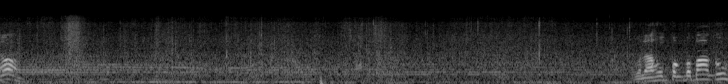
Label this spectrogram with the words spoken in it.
Yan. Wala akong pagbabago.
